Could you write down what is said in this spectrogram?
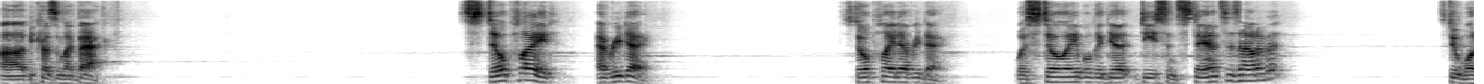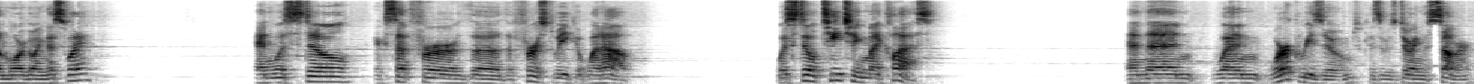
uh, because of my back. Still played every day. Still played every day. Was still able to get decent stances out of it Let's do one more going this way. And was still, except for the, the first week it went out, was still teaching my class. And then when work resumed, because it was during the summer,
